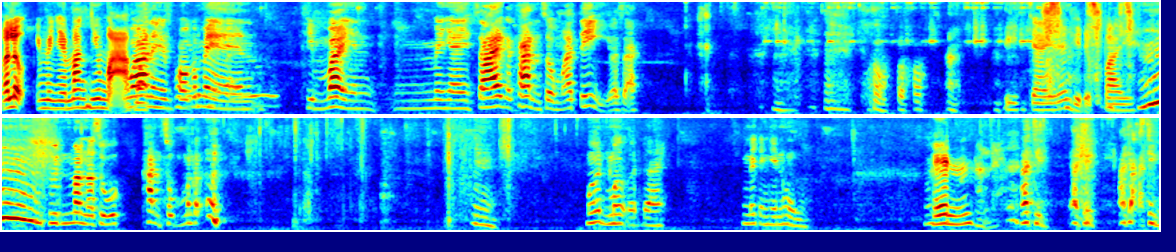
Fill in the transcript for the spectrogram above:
มาเลยแม่ใหญ่มั่งหิวหมากว่าบ่ในพอก็แมนทิมไว้แม่ใหญ่ซ้ายกับขั้นสมอาร์ตี้ว่าซะดีใจแล้วที่ได้ไป อืมขึ้นมันนะสูขั้นสมมันก็อื้อ อืมมืดมืดได้ไม่จังเห็นหงเห็นนั่นแหละอาจิงอาจิงอาจาจิง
